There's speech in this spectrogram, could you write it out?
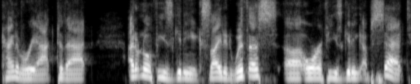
kind of react to that I don't know if he's getting excited with us uh, or if he's getting upset,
